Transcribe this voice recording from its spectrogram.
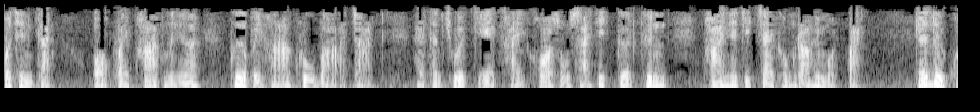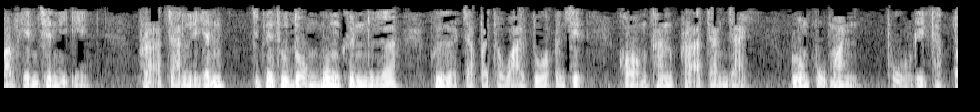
ก็เช่นกัน ออกไปภาคเหนือเพื่อไปหาครูบาอาจารย์ ให้ท่านช่วยแก้ไขข้อสงสัยที่เกิดขึ้น ภายในจิตใจของเราให้หมดไป และด้วยความเห็นเช่นนี้เอง พระอาจารย์เหรียญจึงได้ทุดงมุ่งขึ้นเหนือ เพื่อจะไปถวายตัวเป็นสิทธิ์ของท่านพระอาจารย์ใหญ่หลวงปู่มั่นภูริทัตโต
